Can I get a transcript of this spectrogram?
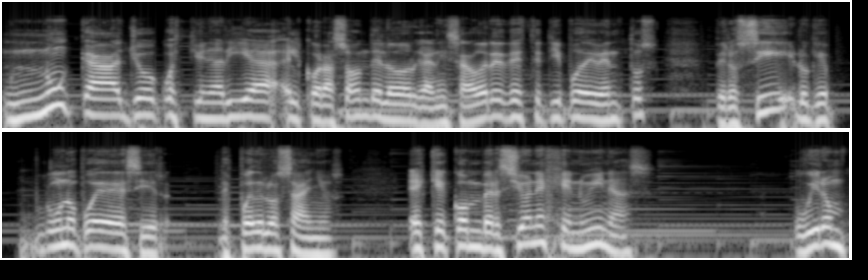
nunca yo cuestionaría el corazón de los organizadores de este tipo de eventos, pero sí lo que uno puede decir después de los años es que conversiones genuinas hubieron,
